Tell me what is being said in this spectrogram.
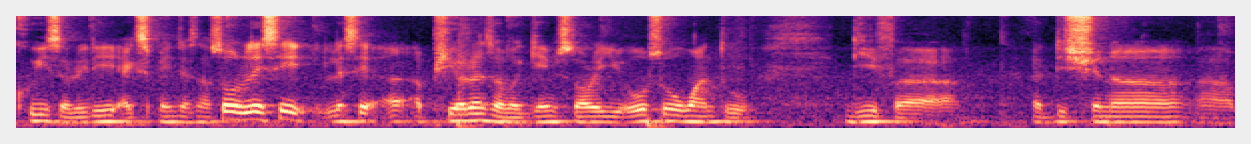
quiz already explained just now. So let's say let's say uh, appearance of a game story you also want to give uh, additional um,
